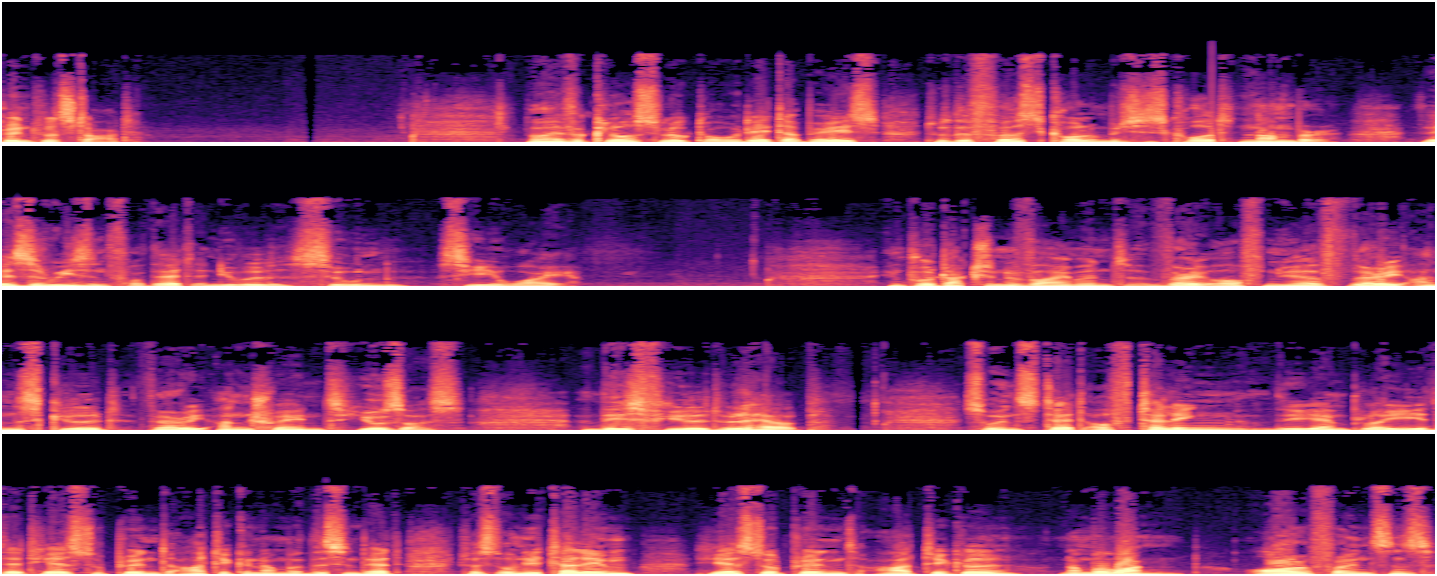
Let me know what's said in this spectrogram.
Print will start. Now have a close look to our database to the first column which is called number. There is a reason for that and you will soon see why. In production environment very often you have very unskilled, very untrained users. This field will help. So instead of telling the employee that he has to print article number this and that, just only tell him he has to print article number 1 or for instance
